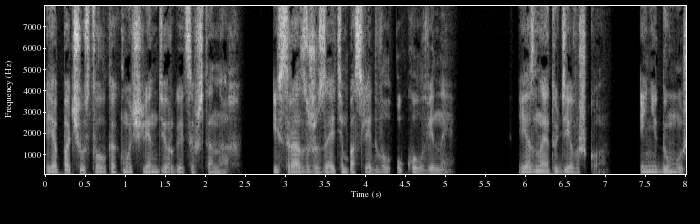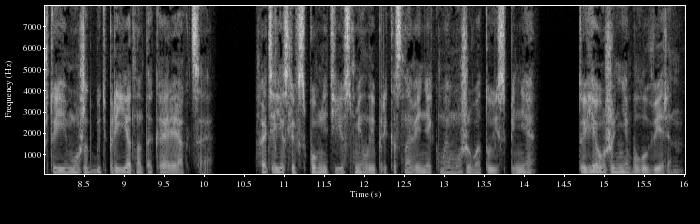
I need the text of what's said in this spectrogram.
Я почувствовал, как мой член дергается в штанах, и сразу же за этим последовал укол вины. Я знаю эту девушку, и не думаю, что ей может быть приятна такая реакция. Хотя если вспомнить ее смелые прикосновения к моему животу и спине, то я уже не был уверен.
